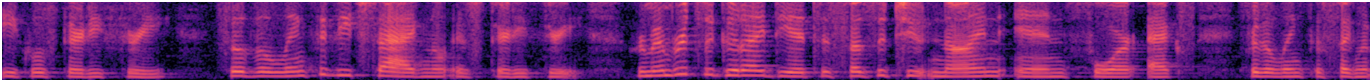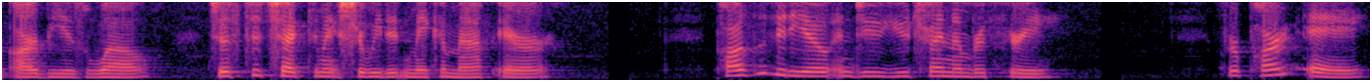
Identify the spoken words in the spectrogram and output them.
equals 33. So the length of each diagonal is 33. Remember it's a good idea to substitute 9 in for x for the length of segment RB as well, just to check to make sure we didn't make a math error. Pause the video and do you try number 3. For part A,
